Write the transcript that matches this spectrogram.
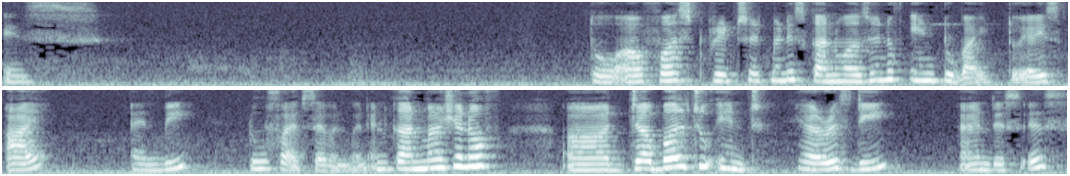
is so our first print statement is conversion of int to byte. So here is i and b 2571 and conversion of uh, double to int here is d and this is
